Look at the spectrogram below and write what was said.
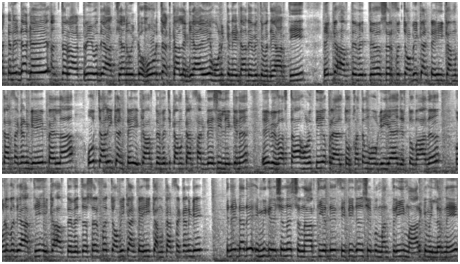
ਤਾਂ ਕੈਨੇਡਾ ਗਏ, ਅੰਤਰਰਾਸ਼ਟਰੀ ਵਿਦਿਆਰਥੀਆਂ ਨੂੰ ਇੱਕ ਹੋਰ ਝਟਕਾ ਲੱਗਿਆ ਏ। ਹੁਣ ਕੈਨੇਡਾ ਦੇ ਵਿੱਚ ਵਿਦਿਆਰਥੀ ਇੱਕ ਹਫ਼ਤੇ ਵਿੱਚ ਸਿਰਫ 24 ਘੰਟੇ ਹੀ ਕੰਮ ਕਰ ਸਕਣਗੇ। ਪਹਿਲਾਂ ਉਹ 40 ਘੰਟੇ ਇੱਕ ਹਫ਼ਤੇ ਵਿੱਚ ਕੰਮ ਕਰ ਸਕਦੇ ਸੀ, ਲੇਕਿਨ ਇਹ ਵਿਵਸਥਾ ਹੁਣ 30 ਅਪ੍ਰੈਲ ਤੋਂ ਖਤਮ ਹੋ ਗਈ ਹੈ, ਜਿਸ ਤੋਂ ਬਾਅਦ ਹੁਣ ਵਿਦਿਆਰਥੀ ਇੱਕ ਹਫ਼ਤੇ ਵਿੱਚ ਸਿਰਫ 24 ਘੰਟੇ ਹੀ ਕੰਮ ਕਰ ਸਕਣਗੇ। ਕੈਨੇਡਾ ਦੇ ਇਮੀਗ੍ਰੇਸ਼ਨ ਸ਼ਰਨਾਰਥੀ ਅਤੇ ਸਿਟੀਜ਼ਨਸ਼ਿਪ ਮੰਤਰੀ ਮਾਰਕ ਮਿਲਰ ਨੇ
